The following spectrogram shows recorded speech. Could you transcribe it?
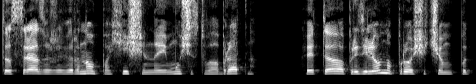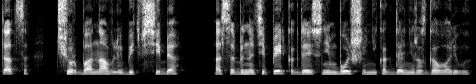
то сразу же верну похищенное имущество обратно. Это определенно проще, чем пытаться чурбана влюбить в себя, особенно теперь, когда я с ним больше никогда не разговариваю.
